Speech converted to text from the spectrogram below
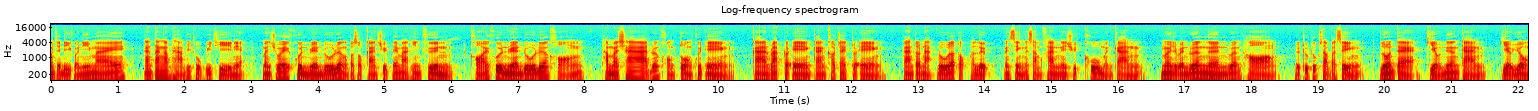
มันจะดีกว่านี้ไหม การตั้งคำถามที่ถูกวิธีเนี่ยมันช่วยให้คุณเรียนรู้เรื่องของประสบการณ์ชีวิตได้มากยิ่งขึ้น ขอให้คุณเรียนรู้เรื่องของธรรมชาติเรื่องของตัวของคุณเอง การรักตัวเอง การเข้าใจตัวเอง การตระหนักรู้และตกผลึก เป็นสิ่งที่สำคัญในชีวิตคู่เหมือนกันไม่ว่าจะเป็นเรื่องเงินเรื่องทอง หรือทุกๆสรรพสิ่ง ล้วนแต่เกี่ยวเนื่องกัน เกี่ยวโยง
